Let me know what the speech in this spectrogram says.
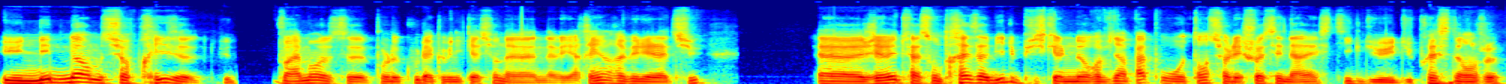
Une énorme surprise, vraiment, pour le coup, la communication n'a- n'avait rien révélé là-dessus. Euh, gérée de façon très habile, puisqu'elle ne revient pas pour autant sur les choix scénaristiques du précédent jeu.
